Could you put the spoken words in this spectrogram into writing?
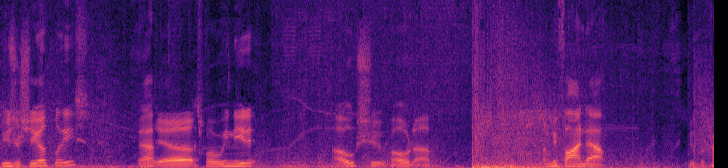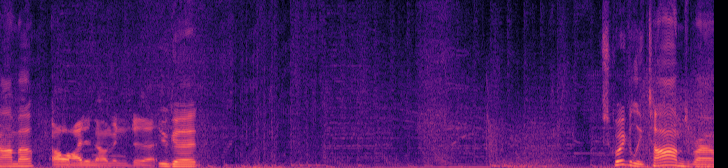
Use your shield, please. Yep. Yep. That's what we needed. Oh, shoot. Hold up. Let me find out. Super combo. Oh, I did not know I mean to do that. You good? Squiggly Toms, bro.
